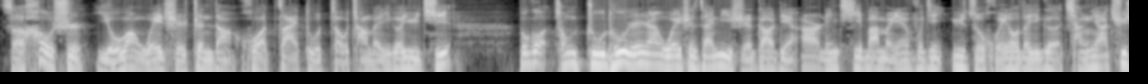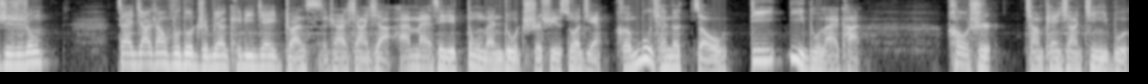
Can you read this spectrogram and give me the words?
则后市有望维持震荡或再度走强的一个预期。不过，从主图仍然维持在历史高点二零七八美元附近遇阻回落的一个强压趋势之中，再加上附图指标 KDJ 转死叉向下，MACD 动能柱持续缩减，和目前的走低力度来看，后市将偏向进一步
